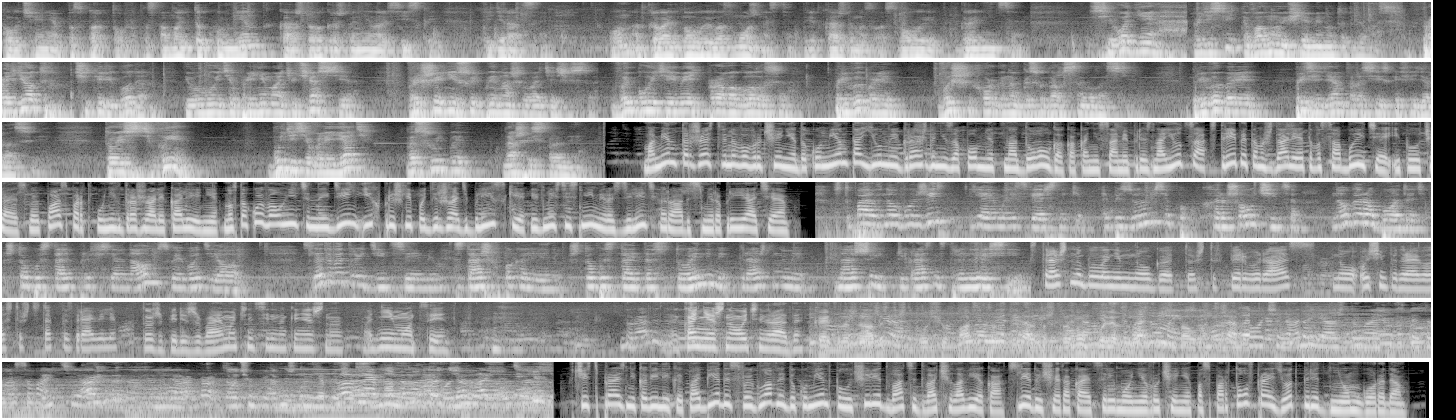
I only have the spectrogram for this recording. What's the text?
получение паспортов. Это основной документ каждого гражданина Российской Федерации. Он открывает новые возможности перед каждым из вас, новые границы. Сегодня действительно волнующая минута для вас. Пройдет 4 года, и вы будете принимать участие в решении судьбы нашего Отечества. Вы будете иметь право голоса при выборе высших органов государственной власти, при выборе президента Российской Федерации. То есть вы будете влиять на судьбы нашей страны. Момент торжественного вручения документа юные граждане запомнят надолго, как они сами признаются, с трепетом ждали этого события и, получая свой паспорт, у них дрожали колени. Но в такой волнительный день их пришли поддержать близкие и вместе с ними разделить радость мероприятия. Вступая в новую жизнь, я и мои сверстники обязуемся хорошо учиться, много работать, чтобы стать профессионалом своего дела, следовать традициями старших поколений, чтобы стать достойными гражданами нашей прекрасной страны России. Страшно было немного, то, что в первый раз, но очень понравилось то, что так поздравили. Тоже переживаем очень сильно, конечно. Одни эмоции. Ну, рады за Конечно, очень рады. Какая-то даже радость, то, что получил паспорт, за то, что ну, более взрослым стал. Очень рада, я ждала этого события. И очень приятно, что меня пригласили на такое мероприятие. В честь праздника Великой Победы свой главный документ получили 22 человека. Следующая такая церемония вручения паспортов пройдет перед Днем города.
